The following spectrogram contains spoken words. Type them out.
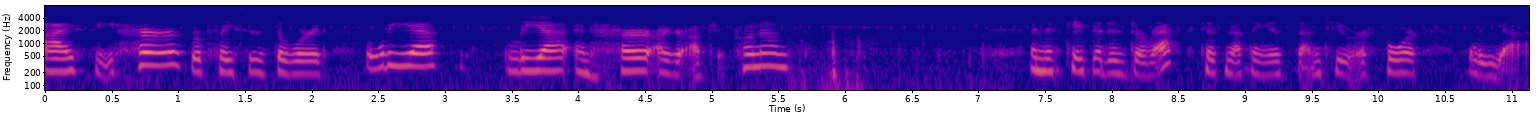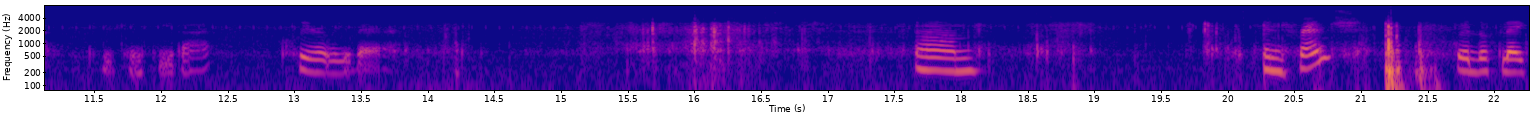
I see her replaces the word Leah. Leah and her are your object pronouns. In this case, it is direct because nothing is done to or for Leah. You can see that clearly there. Um, in French, it would look like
